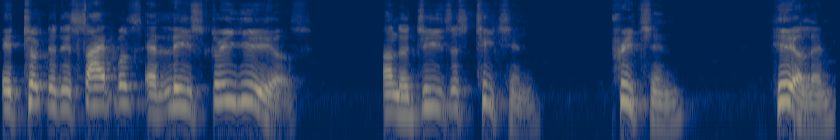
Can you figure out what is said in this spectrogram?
It took the disciples at least three years under Jesus' teaching, preaching, healing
